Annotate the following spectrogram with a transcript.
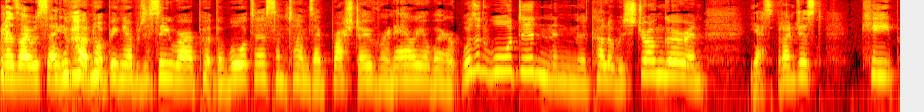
as I was saying about not being able to see where I put the water, sometimes I brushed over an area where it wasn't watered and then the colour was stronger. And yes, but I'm just keep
